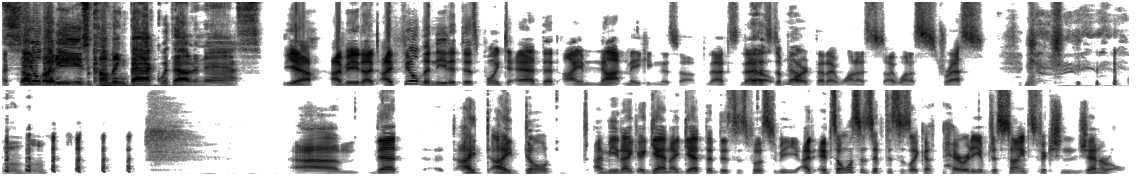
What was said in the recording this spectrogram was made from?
I Somebody need- is coming back without an ass. Yeah, I mean, I, I feel the need at this point to add that I am not making this up. That's that is No, the no. part that I want to I want to stress. Mhm. Um, that I I don't. I mean, I, again, I get that this is supposed to be. I, it's almost as if this is like a parody of just science fiction in general,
